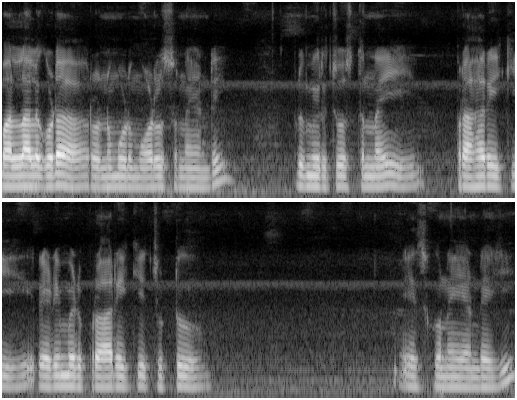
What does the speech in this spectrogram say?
బల్లాలు కూడా రెండు మూడు మోడల్స్ ఉన్నాయండి. ఇప్పుడు మీరు చూస్తున్నాయి ప్రహరీకి రెడీమేడ్ ప్రహరీకి చుట్టూ వేసుకునేయండి అవి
